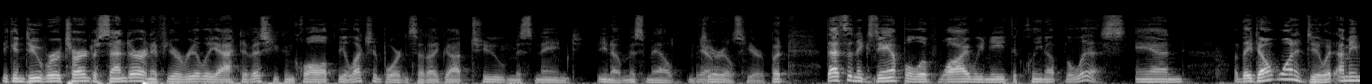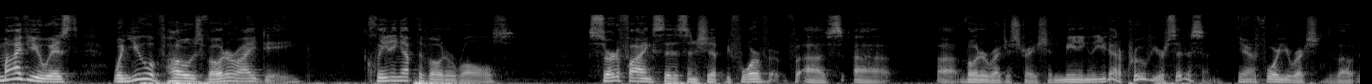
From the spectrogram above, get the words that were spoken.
You can do return to sender, and if you're really activist, you can call up the election board and said, "I got two misnamed, you know, mismailed materials here." But that's an example of why we need to clean up the list, and they don't want to do it. I mean, my view is when you oppose voter ID, cleaning up the voter rolls, certifying citizenship before uh, uh, uh, voter registration, meaning that you got to prove you're a citizen Yeah. before you register to vote.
